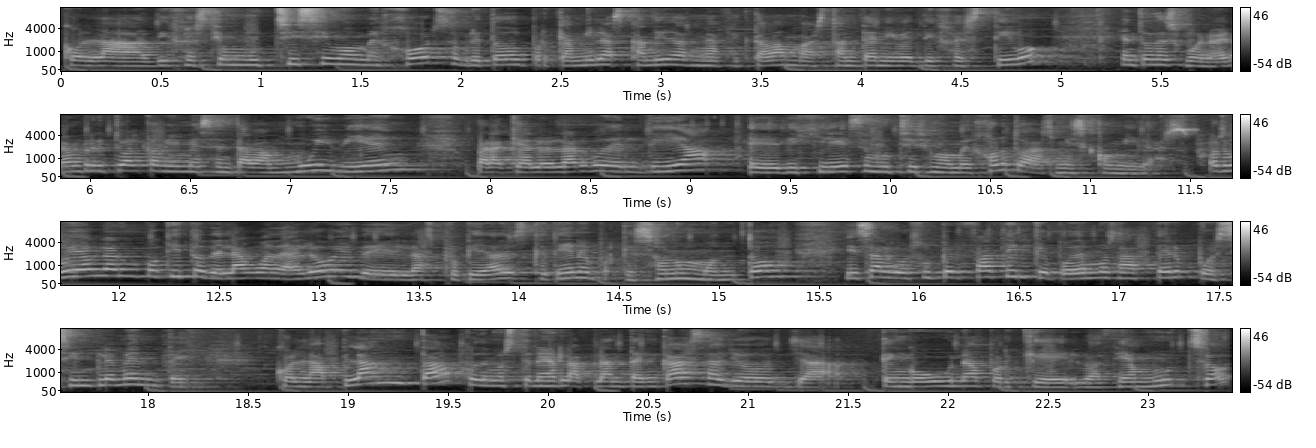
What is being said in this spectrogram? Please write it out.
con la digestión muchísimo mejor, sobre todo porque a mí las cándidas me afectaban bastante a nivel digestivo. Entonces, bueno, era un ritual que a mí me sentaba muy bien para que a lo largo del día eh, digiriese muchísimo mejor todas mis comidas. Os voy a hablar un poquito del agua de aloe, de las propiedades que tiene, porque son un montón y es algo súper fácil que podemos hacer pues simplemente con la planta, podemos tener la planta en casa, yo ya tengo una porque lo hacía mucho,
